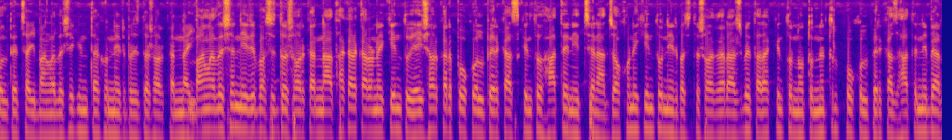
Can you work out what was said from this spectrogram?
বলতে চাই, বাংলাদেশে কিন্তু এখন নির্বাচিত সরকার নাই। বাংলাদেশের নির্বাচিত সরকার না থাকার কারণে কিন্তু এই সরকার প্রকল্পের কাজ কিন্তু হাতে নিচ্ছে না। যখনই কিন্তু নির্বাচিত সরকার আসবে, তারা কিন্তু নতুন নতুন প্রকল্পের কাজ হাতে নেবে আর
